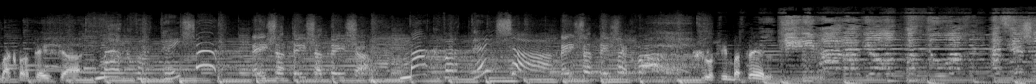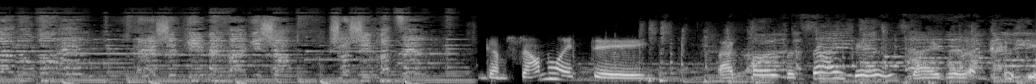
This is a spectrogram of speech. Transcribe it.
מה כבר תשע? מה כבר תשע? תשע, תשע, תשע, מה כבר תשע? תשע, תשע כבר. שלושים בצל. ג' מגישה, שלושים בצל. גם שרנו את אה, הכל בסיידר, סיידר הכלי.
